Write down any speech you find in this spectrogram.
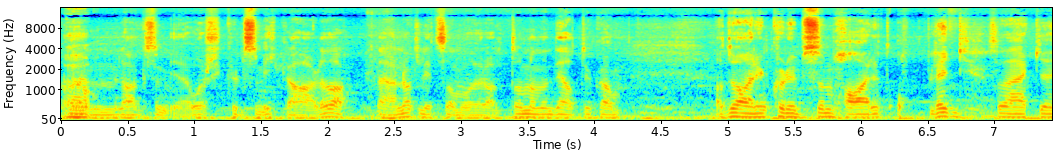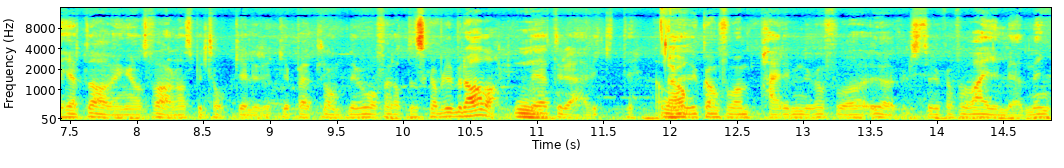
og Ja. en lag som, årskull som ikke har det. da. Det er nok litt sånn overalt. òg, Men det at du kan at du har en klubb som har et opplegg, så det er ikke helt avhengig av at faren har spilt hockey eller ikke på et eller annet nivå for at det skal bli bra. da. Det tror jeg er viktig. Mm. Ja. Du kan få en perm, du kan få øvelser, du kan få veiledning.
